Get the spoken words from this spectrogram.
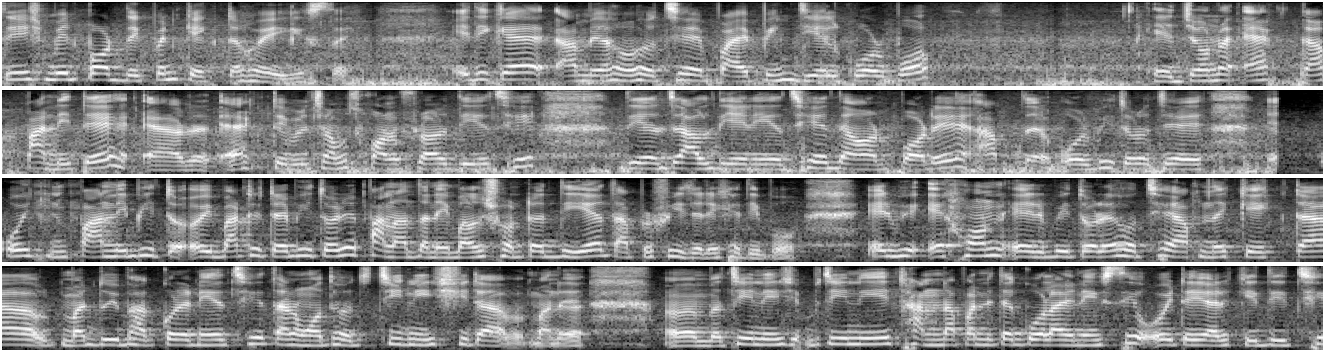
তিরিশ মিনিট পর দেখবেন কেকটা হয়ে গেছে। এদিকে আমি হচ্ছে পাইপিং জেল করব। এর জন্য এক কাপ পানিতে আর এক টেবিল চামচ কর্নফ্লাওয়ার দিয়েছি, দিয়ে জাল দিয়ে নিয়েছি, দেওয়ার পরে আপনার ওর ভিতরে যে ওই পানি ভিতর, ওই বাটিটার ভিতরে পানাদানি বালসনটা দিয়ে তারপর ফ্রিজে রেখে দিব। এর এখন এর ভিতরে হচ্ছে আপনার কেকটা মানে দুই ভাগ করে নিয়েছি, তার মধ্যে হচ্ছে চিনি শিরা মানে চিনি চিনি ঠান্ডা পানিতে গোলায় নিয়েছি, ওইটাই আর কি দিচ্ছি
